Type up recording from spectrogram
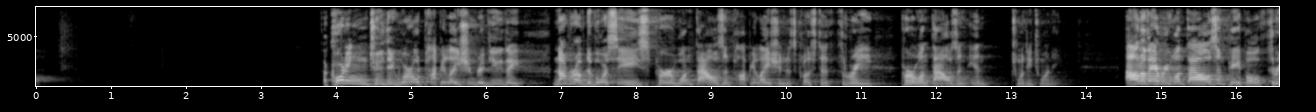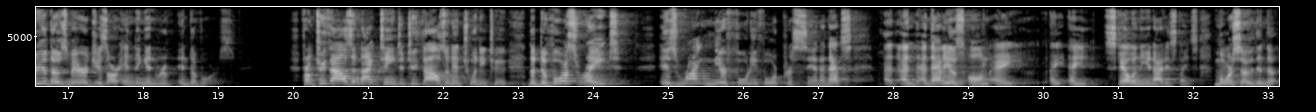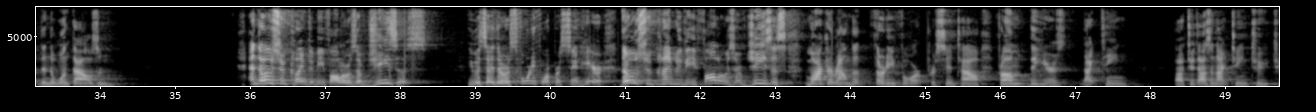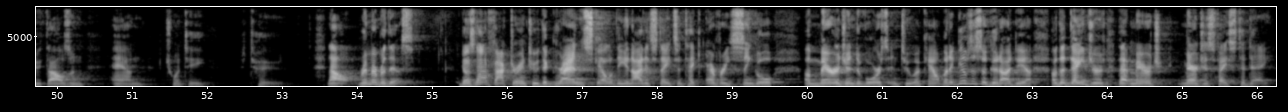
According to the World Population Review, the number of divorcees per 1,000 population is close to 3 per 1,000 in 2020. Out of every 1,000 people, three of those marriages are ending in, in divorce. From 2019 to 2022, the divorce rate is right near 44%, and, that's, and, and that is on a, a, a scale in the United States, more so than the, than the 1,000. And those who claim to be followers of Jesus, you would say there was 44% here. Those who claim to be followers of Jesus mark around the 34 percentile from the years 19, uh, 2019 to 2022. Now, remember this does not factor into the grand scale of the United States and take every single uh, marriage and divorce into account, but it gives us a good idea of the dangers that marriage, marriages face today.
